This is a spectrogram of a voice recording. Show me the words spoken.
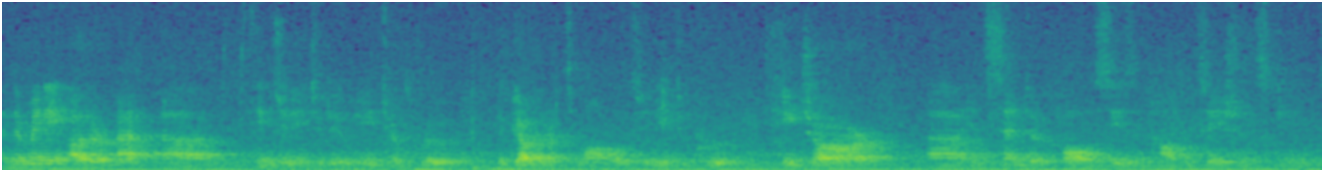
And there are many other uh, uh, things you need to do. You need to improve the governance models. You need to improve HR uh, incentive policies and compensation schemes.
